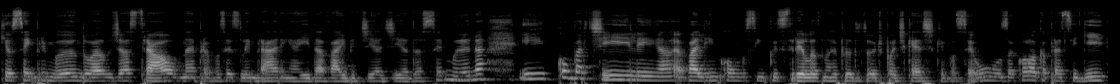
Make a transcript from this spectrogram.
que eu sempre mando o elo de astral, né, para vocês lembrarem aí da vibe dia a dia da semana e compartilhem, avaliem como cinco estrelas no reprodutor de podcast que você usa, coloca para seguir,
